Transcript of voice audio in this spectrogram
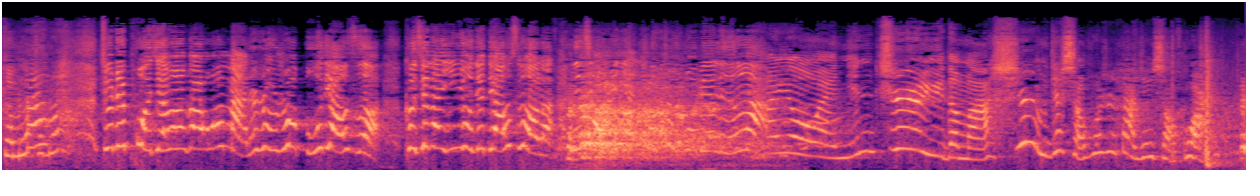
怎么了？怎么了？就这破睫毛膏，我现在一用就掉色了您瞧我这眼睛都成卓别林了哎呦喂您至于的吗？是吗？这小货是大惊小怪。的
